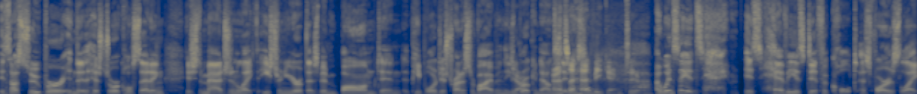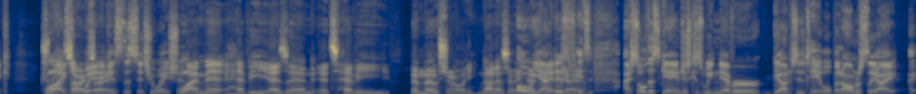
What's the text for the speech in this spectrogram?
it's not super in the historical setting. It's just imagine like the Eastern Europe that's been bombed and people are just trying to survive in these Yeah. broken down and cities. it's a heavy game too. I wouldn't say it's it's heavy. It's difficult as far as like Well, trying sorry, to win sorry. against the situation. Well, I meant heavy as in it's heavy emotionally, not necessarily. Oh heavy- yeah, it is. yeah. It's. I sold this game just because we never got it to the table, but honestly, I I,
